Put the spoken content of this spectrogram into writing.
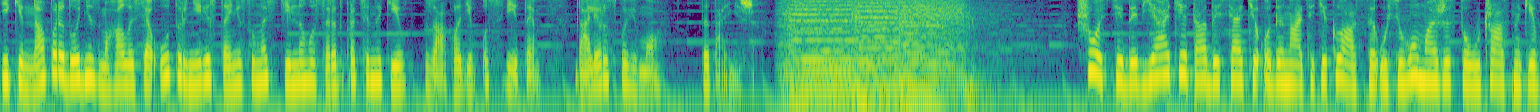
які напередодні змагалися у турнірі з тенісу настільного серед працівників закладів освіти. Далі розповімо детальніше. Шості, дев'яті та десяті, одинадцяті класи. Усього майже 100 учасників.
